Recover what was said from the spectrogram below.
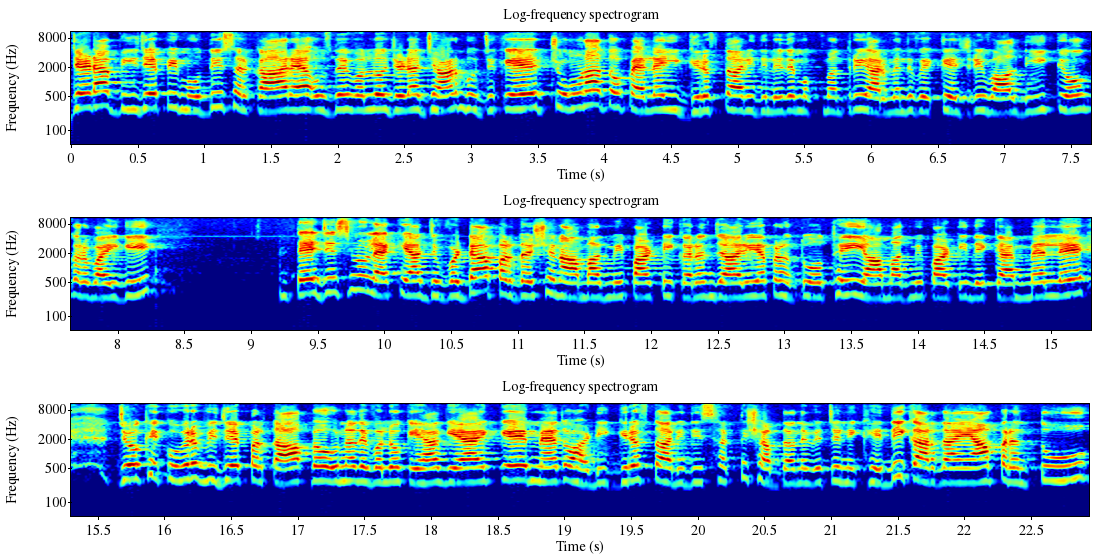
ਜਿਹੜਾ ਬੀਜੇਪੀ ਮੋਦੀ ਸਰਕਾਰ ਹੈ ਉਸ ਦੇ ਵੱਲੋਂ ਜਿਹੜਾ ਜਾਣਬੁੱਝ ਕੇ ਚੋਣਾਂ ਤੋਂ ਪਹਿਲਾਂ ਹੀ ਗ੍ਰਿਫਤਾਰੀ ਦਿੱਲੀ ਦੇ ਮੁੱਖ ਮੰਤਰੀ ਅਰਵਿੰਦ ਕੇਜਰੀਵਾਲ ਦੀ ਕਿਉਂ ਕਰਵਾਈ ਗਈ? ਤੇ ਜਿਸ ਨੂੰ ਲੈ ਕੇ ਅੱਜ ਵੱਡਾ ਪ੍ਰਦਰਸ਼ਨ ਆਮ ਆਦਮੀ ਪਾਰਟੀ ਕਰਨ ਜਾ ਰਹੀ ਹੈ, ਪਰੰਤੂ ਉੱਥੇ ਹੀ ਆਮ ਆਦਮੀ ਪਾਰਟੀ ਦੇ ਇੱਕ ਐਮਐਲਏ ਜੋ ਕਿ ਕੁਵਰ ਵਿਜੇ ਪ੍ਰਤਾਪ, ਉਹਨਾਂ ਦੇ ਵੱਲੋਂ ਕਿਹਾ ਗਿਆ ਹੈ ਕਿ ਮੈਂ ਤੁਹਾਡੀ ਗ੍ਰਿਫਤਾਰੀ ਦੀ ਸਖਤ ਸ਼ਬਦਾਂ ਦੇ ਵਿੱਚ ਨਿਖੇਧੀ ਕਰਦਾ ਹਾਂ, ਪਰੰਤੂ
